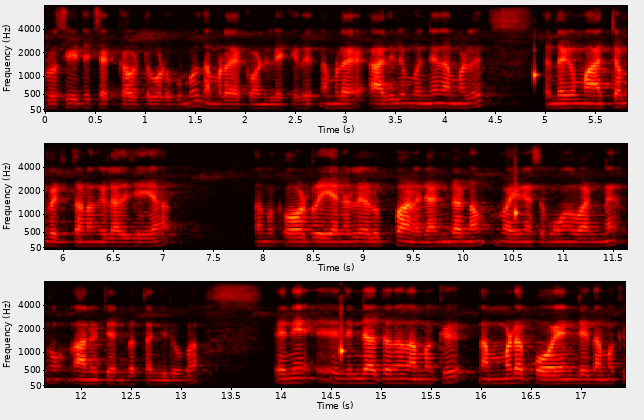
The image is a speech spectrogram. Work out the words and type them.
പ്രൊസീഡ് ചെക്ക് ഔട്ട് കൊടുക്കുമ്പോൾ നമ്മുടെ അക്കൗണ്ടിലേക്ക് ഇത് നമ്മളെ അതിലും മുന്നേ നമ്മൾ എന്തെങ്കിലും മാറ്റം വരുത്തണമെങ്കിൽ അത് ചെയ്യാം. നമുക്ക് ഓർഡർ ചെയ്യാനുള്ള എളുപ്പമാണ്. രണ്ടെണ്ണം മൈനസ് മൂന്ന് വണ്ണ് നാനൂറ്റി എൺപത്തഞ്ച് രൂപ. ഇനി ഇതിന്റെ അകത്ത് നിന്ന് നമുക്ക് നമ്മുടെ പോയിന്റ് നമുക്ക്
